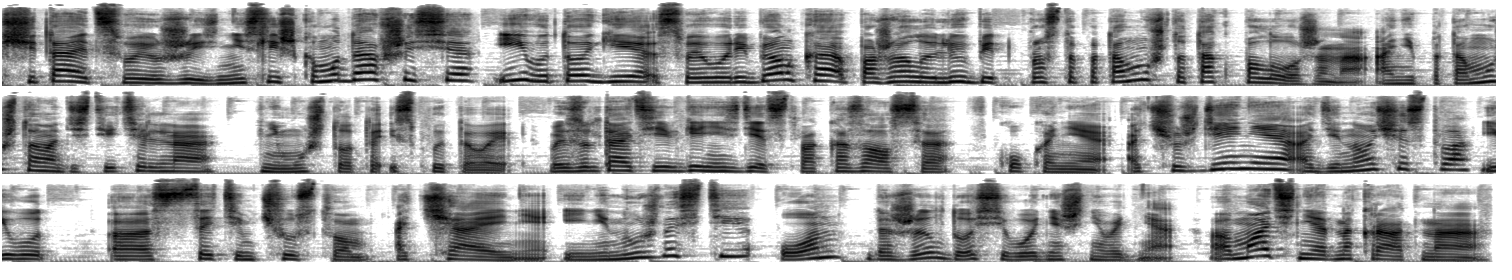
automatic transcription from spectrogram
считает свою жизнь не слишком удавшейся и в итоге своего ребенка, пожалуй, любит просто потому, что так положено, а не потому, что она действительно к нему что-то испытывает. В результате Евгений с детства оказался в коконе отчуждения, одиночества, и вот с этим чувством отчаяния и ненужности он дожил до сегодняшнего дня. А мать неоднократно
